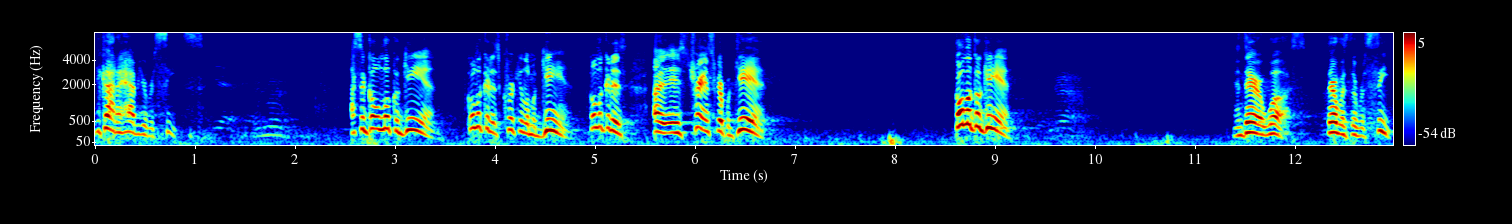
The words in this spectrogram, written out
You got to have your receipts. I said, go look again. Go look at his curriculum again. Go look at his, uh, his transcript again. Go look again. And there it was. There was the receipt.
